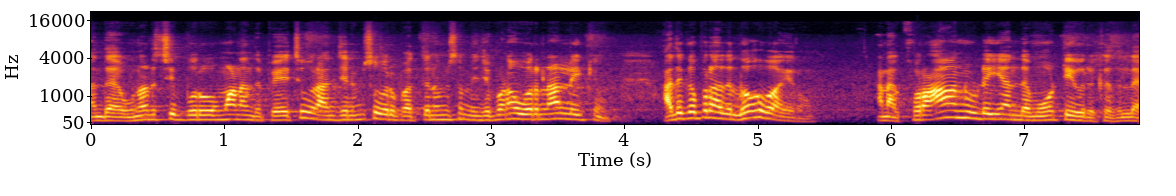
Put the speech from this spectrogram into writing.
அந்த உணர்ச்சி பூர்வமான அந்த பேச்சு ஒரு அஞ்சு நிமிஷம் ஒரு பத்து நிமிஷம் மிஞ்சி போனால் ஒரு நாள் நிற்கும். அதுக்கப்புறம் அது லோவாயிரும். ஆனால் குரானுடைய அந்த மோட்டிவ் இருக்குதுல்ல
